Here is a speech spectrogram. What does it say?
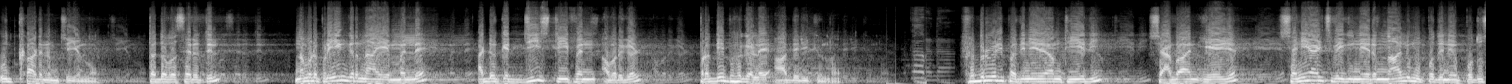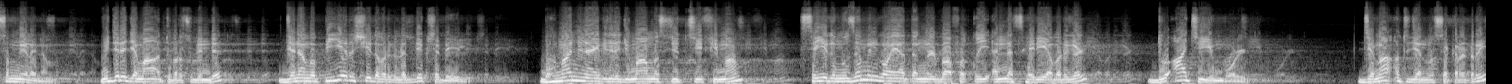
ഉദ്ഘാടനം ചെയ്യുന്നു. തദവസരത്തിൽ നമ്മുടെ പ്രിയങ്കരനായ M L A advocate G Stephen അവർ പ്രതിഭകളെ ആദരിക്കുന്നു. ഫെബ്രുവരി പതിനേഴാം തീയതി ശാബാൻ ഏഴ് ശനിയാഴ്ച വൈകുന്നേരം നാല് മുപ്പതിന് പൊതുസമ്മേളനം. വിജര ജമാഅത്ത് പ്രസിഡന്റ് ജനാബ് പി എ റഷീദ് അവരുടെ അധ്യക്ഷതയിൽ. ബഹുമാന്യനായ വിജര ജുമാ മസ്ജിദ് ചീഫ് ഇമാം സയ്യിദ് മുസമ്മിൽ ഗോയ തങ്ങൾ ബഫഖി അൽ സഹരി അവർ ദുആ ചെയ്യുമ്പോൾ. ജമാഅത്ത് ജനറൽ സെക്രട്ടറി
